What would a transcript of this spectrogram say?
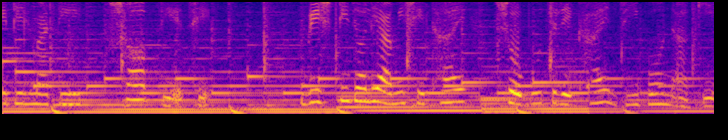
এঁটেল মাটি সব দিয়েছি। বৃষ্টি জলে আমি সেথায়, সবুজ রেখায় জীবন আঁকি।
